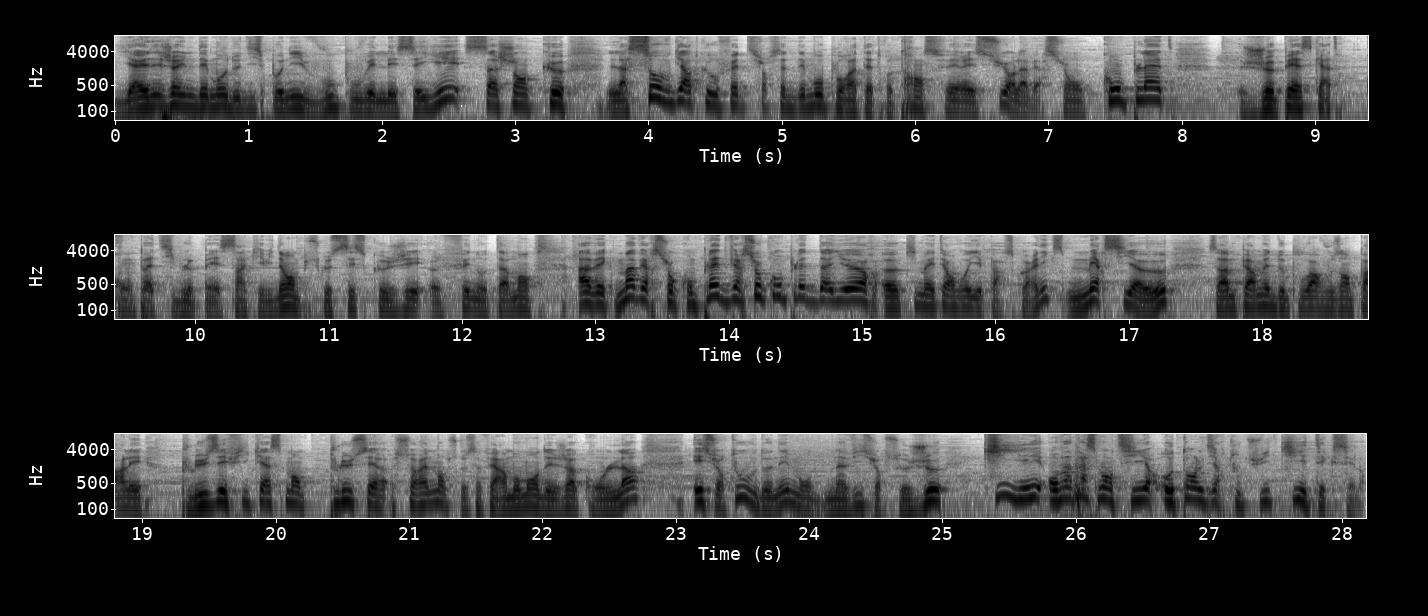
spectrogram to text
Il y a déjà une démo de disponible, vous pouvez l'essayer, sachant que la sauvegarde que vous faites sur cette démo pourra être transférée sur la version complète jeu PS4 compatible PS5 évidemment, puisque c'est ce que j'ai euh, fait notamment avec ma version complète. Version complète d'ailleurs euh, qui m'a été envoyée par Square Enix. Merci à eux. Ça va me permettre de pouvoir vous en parler plus efficacement, plus sereinement, parce que ça fait un moment déjà qu'on l'a. Et surtout vous donner mon avis sur ce jeu qui est, on va pas se mentir, autant le dire tout de suite, qui est excellent.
